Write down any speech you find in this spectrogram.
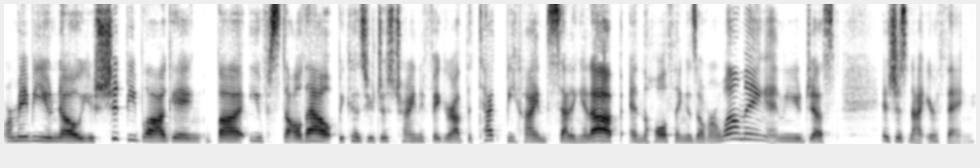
Or maybe you know you should be blogging, but you've stalled out because you're just trying to figure out the tech behind setting it up and the whole thing is overwhelming and you just, it's just not your thing.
